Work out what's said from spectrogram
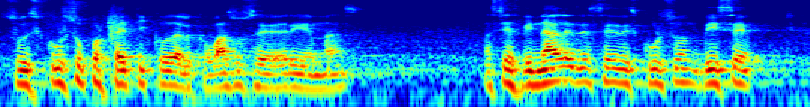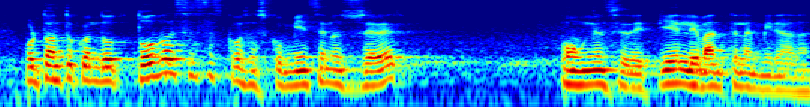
su discurso profético de lo que va a suceder y demás, hacia finales de ese discurso dice, por tanto, cuando todas estas cosas comiencen a suceder, pónganse de pie, levanten la mirada,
